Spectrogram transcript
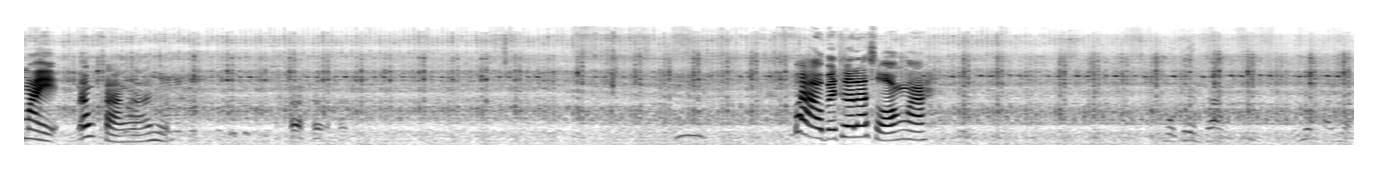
ไม่น้ำขังร้ายหมดบ้าเอาไปเทือละสองละหมดเรื่องข้างยกไปหมด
